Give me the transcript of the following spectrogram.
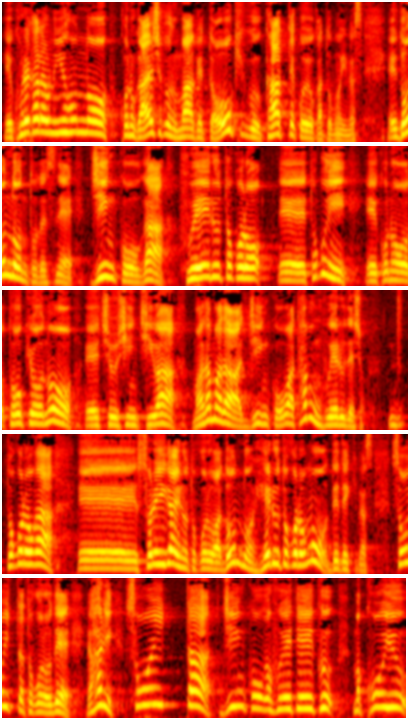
え、これからの日本のこの外食のマーケットは大きく変わってこようかと思います、え、どんどんとですね人口が増えるところ、え、特に、え、この東京の、え、中心地はまだまだ人口は多分増えるでしょう。ところが、えー、それ以外のところはどんどん減るところも出てきます。そういったところでやはりそういった人口が増えていく、まあ、こういう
